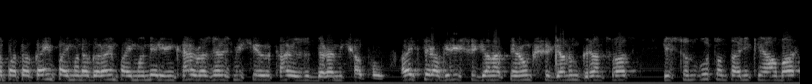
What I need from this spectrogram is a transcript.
նպատակային պայմանագրային պայմանները 500 հազարից մինչև 700 դրամի չափով։ Այդ շրջանակներում շրջանում գրանցված 58 ընտանիքի համար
